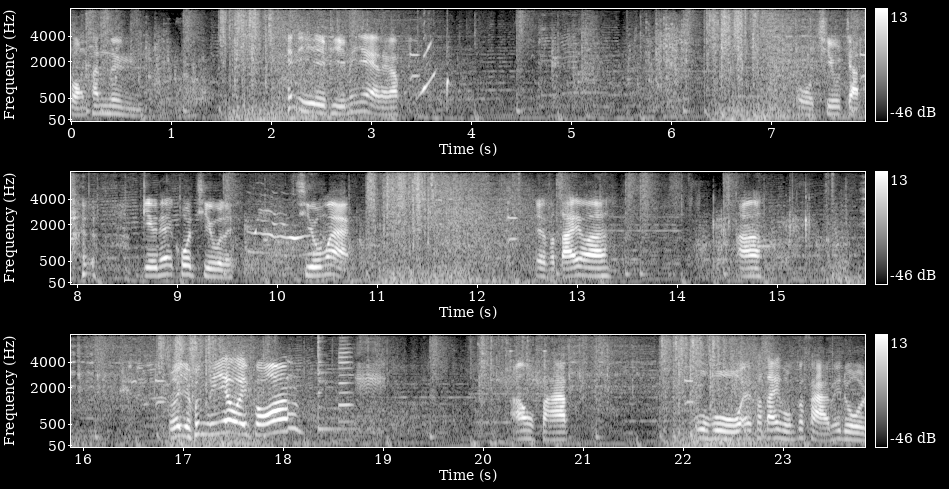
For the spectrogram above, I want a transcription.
สองพันหนึ่ง HEAP ไม่แย่เลยครับ โอ้ ชิลจัด เกมนี้โคตรชิลเลย ชิลมาก เอฟไตมา อะเฮ้ยอย่าเพิ่งเลี้ยวไอ้ฟอง เอาฟาด โอ้โห ไอ้ฟาไตผมก็ฝาไม่โดน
